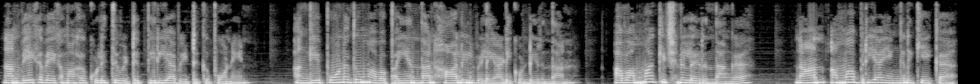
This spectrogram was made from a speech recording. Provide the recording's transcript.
நான் வேக வேகமாக குளித்துவிட்டு பிரியா வீட்டுக்கு போனேன். அங்கே போனதும் அவ பையன்தான் ஹாலில் விளையாடி கொண்டிருந்தான். அவ அம்மா கிச்சனில் இருந்தாங்க. நான் அம்மா பிரியா எங்கன்னு கேட்க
